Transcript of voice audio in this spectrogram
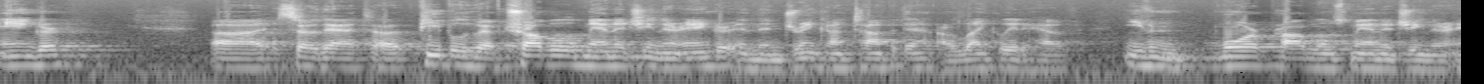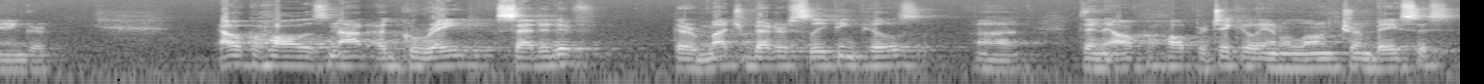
anger uh, so that uh, people who have trouble managing their anger and then drink on top of that are likely to have even more problems managing their anger. Alcohol is not a great sedative. There are much better sleeping pills uh, than alcohol, particularly on a long term basis.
